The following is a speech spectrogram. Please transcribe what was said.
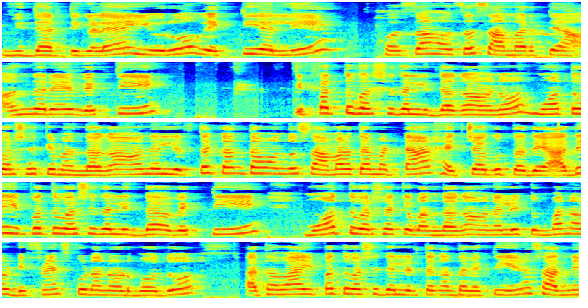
ವಿದ್ಯಾರ್ಥಿಗಳೇ, ಇವರು ವ್ಯಕ್ತಿಯಲ್ಲಿ ಹೊಸ ಹೊಸ ಸಾಮರ್ಥ್ಯ. ಅಂದರೆ ವ್ಯಕ್ತಿ ಇಪ್ಪತ್ತು ವರ್ಷದಲ್ಲಿದ್ದಾಗ ಅವನು ಮೂವತ್ತು ವರ್ಷಕ್ಕೆ ಬಂದಾಗ ಅವನಲ್ಲಿರ್ತಕ್ಕಂಥ ಒಂದು ಸಾಮರ್ಥ್ಯ ಮಟ್ಟ ಹೆಚ್ಚಾಗುತ್ತದೆ. ಅದೇ ಇಪ್ಪತ್ತು ವರ್ಷದಲ್ಲಿದ್ದ ವ್ಯಕ್ತಿ ಮೂವತ್ತು ವರ್ಷಕ್ಕೆ ಬಂದಾಗ ಅವನಲ್ಲಿ ತುಂಬ ನಾವು ಡಿಫ್ರೆನ್ಸ್ ಕೂಡ ನೋಡ್ಬೋದು. ಅಥವಾ ಇಪ್ಪತ್ತು ವರ್ಷದಲ್ಲಿರ್ತಕ್ಕಂಥ ವ್ಯಕ್ತಿ ಏನೂ ಸಾಧನೆ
